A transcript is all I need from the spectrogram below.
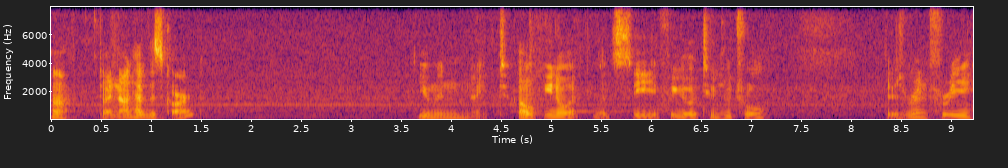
Huh. Do I not have this card? Human Knight. Oh, you know what? Let's see. If we go to neutral, there's Renfri.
